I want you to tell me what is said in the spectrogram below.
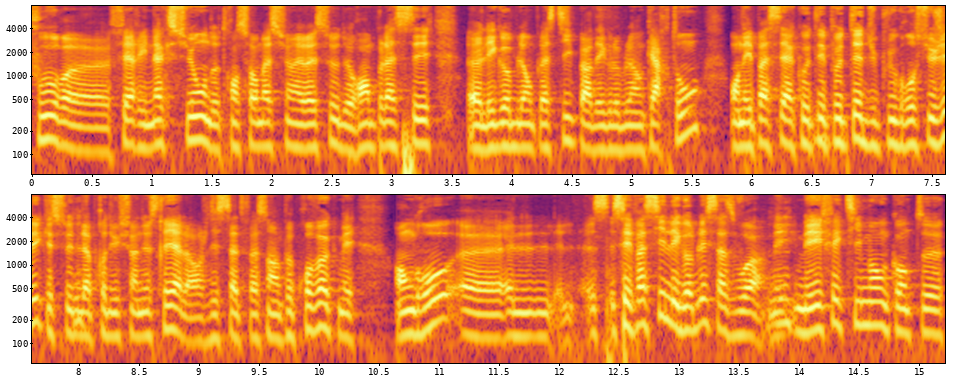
pour faire une action de transformation RSE de remplacer les gobelets en plastique par des gobelets en carton. On est passé à côté peut-être du plus gros sujet qui est celui de la production industrielle. Alors je dis ça de façon un peu provoque, mais en gros, euh, c'est facile, les gobelets, ça se voit. Mais, mais effectivement, quand euh,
